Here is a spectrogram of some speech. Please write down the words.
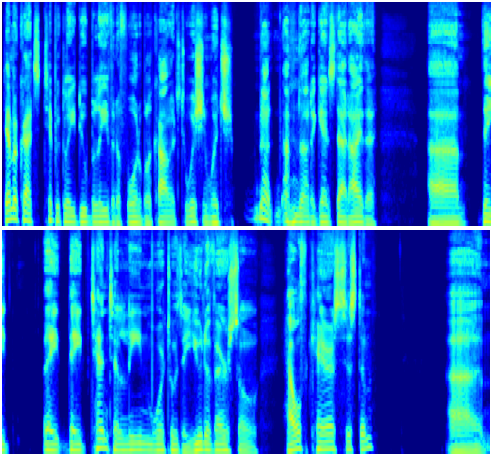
Democrats typically do believe in affordable college tuition, which not I'm not against that either. Um, they they they tend to lean more towards a universal health care system, um,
